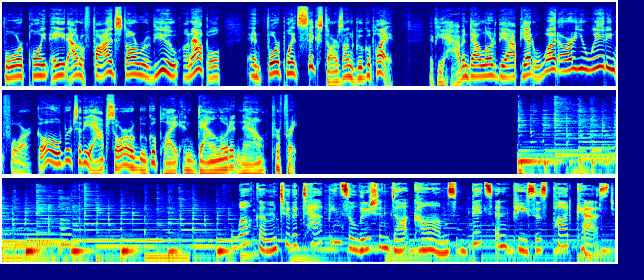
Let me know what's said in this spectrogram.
4.8 out of 5 star review on Apple and 4.6 stars on Google Play. If you haven't downloaded the app yet, what are you waiting for? Go over to the App Store or Google Play and download it now for free. Welcome to the TappingSolution.com's Bits and Pieces podcast,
